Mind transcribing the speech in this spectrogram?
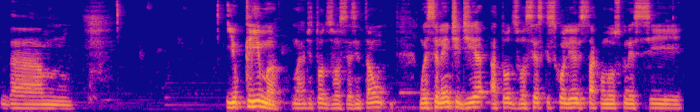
Da, e o clima né, de todos vocês. Então, um excelente dia a todos vocês que escolheram estar conosco nesse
